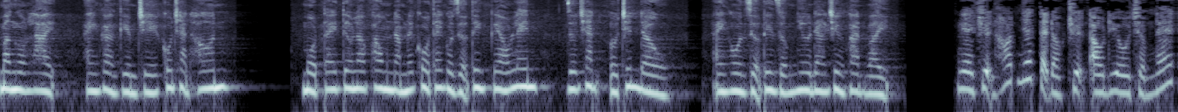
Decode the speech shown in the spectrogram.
mà ngược lại, anh càng kiềm chế cô chặt hơn. Một tay Tiêu lao Phong nắm lấy cổ tay của Diệu Tinh kéo lên, giữ chặt ở trên đầu. Anh hôn Diệu Tinh giống như đang trừng phạt vậy. Nghe chuyện hot nhất tại đọc truyện audio.net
